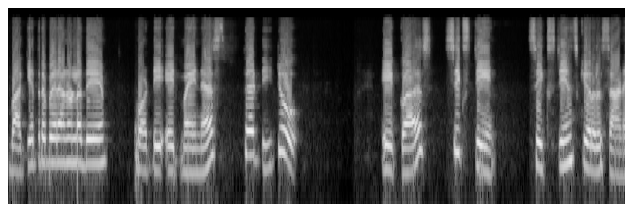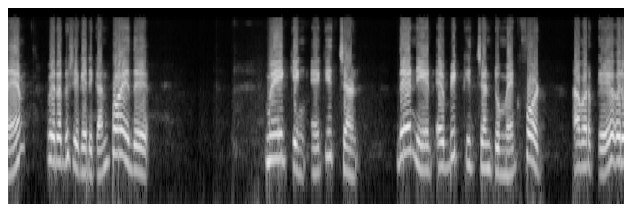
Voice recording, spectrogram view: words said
ബാക്കി എത്ര പേരാണുള്ളത്? Forty eight minus thirty two equals sixteen sixteen squirrels ആണ് വിറക് ശേഖരിക്കാൻ പോയത്. Making a kitchen they need a big kitchen to make food അവർക്ക് ഒരു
